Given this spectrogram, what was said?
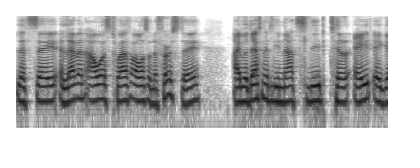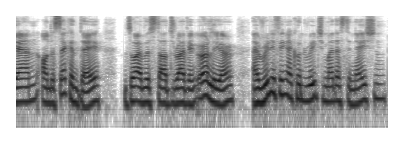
let's say 11 hours, 12 hours on the first day, I will definitely not sleep till 8 again on the second day. So I will start driving earlier. I really think I could reach my destination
